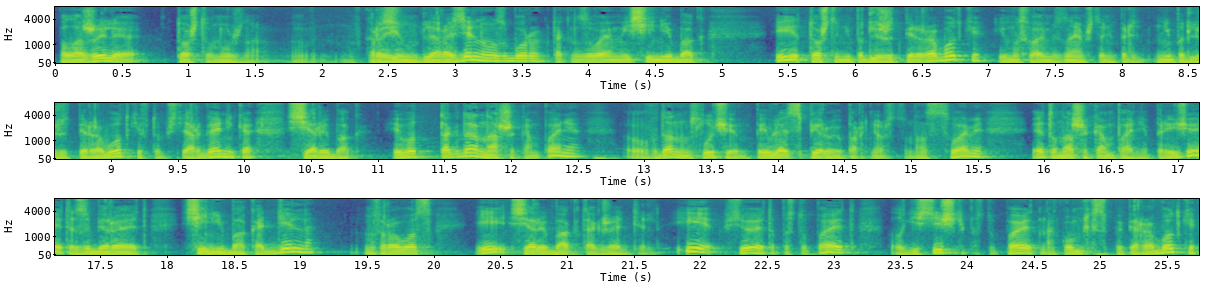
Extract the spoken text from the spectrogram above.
положили то, что нужно в корзину для раздельного сбора, так называемый синий бак – и то, что не подлежит переработке, и мы с вами знаем, что не подлежит переработке, в том числе органика, серый бак. И вот тогда наша компания, в данном случае появляется первое партнерство у нас с вами, это наша компания приезжает и забирает синий бак отдельно, мусоровоз, и серый бак также отдельно. И все это поступает, логистически поступает на комплексы по переработке,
